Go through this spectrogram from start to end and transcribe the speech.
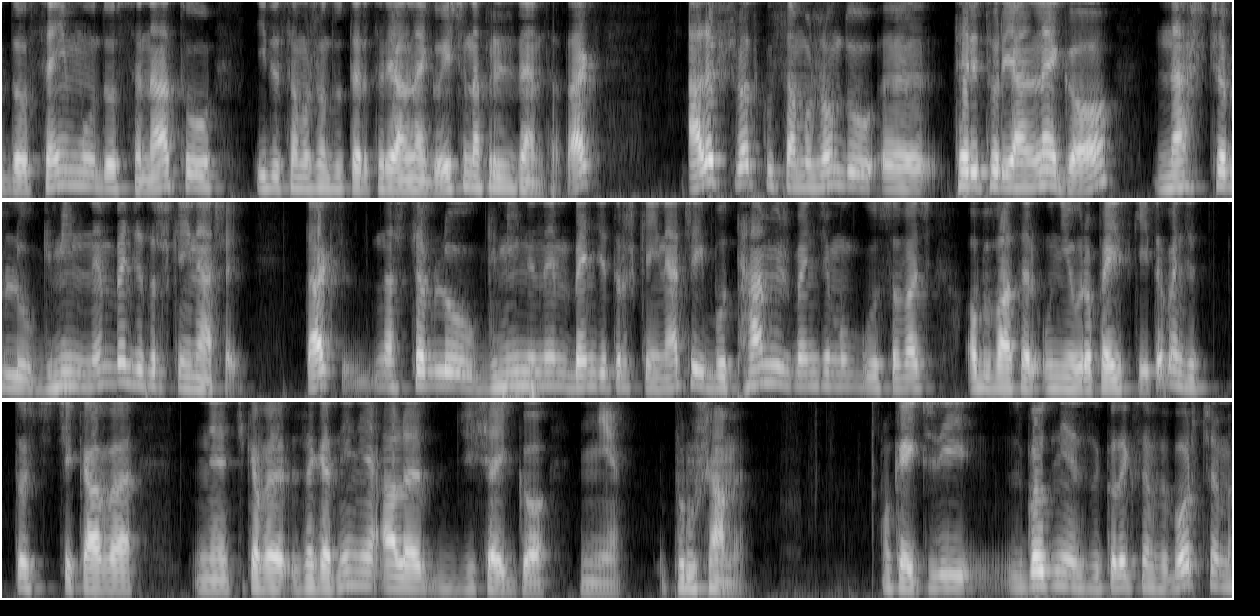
do Sejmu, do Senatu i do samorządu terytorialnego, jeszcze na prezydenta, tak? Ale w przypadku samorządu y, terytorialnego na szczeblu gminnym będzie troszkę inaczej. Tak? Na szczeblu gminnym będzie troszkę inaczej, bo tam już będzie mógł głosować obywatel Unii Europejskiej. To będzie dość ciekawe ciekawe zagadnienie, ale dzisiaj go nie poruszamy. Ok, czyli zgodnie z kodeksem wyborczym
